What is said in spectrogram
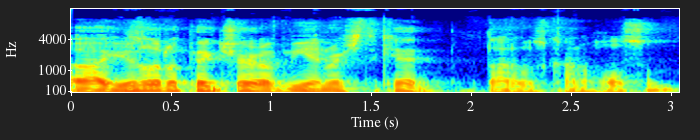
Uh, here's a little picture of me and Rich the Kid. Thought it was kind of wholesome.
